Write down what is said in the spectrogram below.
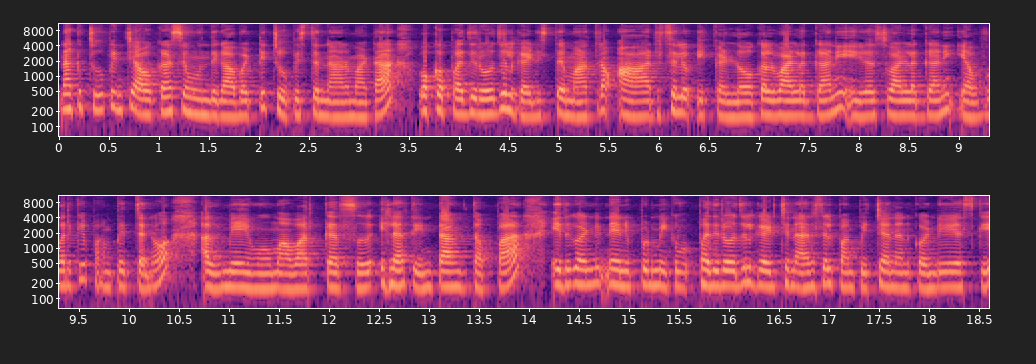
నాకు చూపించే అవకాశం ఉంది కాబట్టి చూపిస్తున్నాను అనమాట ఒక పది రోజులు గడిస్తే మాత్రం ఆ అరిసెలు ఇక్కడ లోకల్ వాళ్ళకి కానీ యుఎస్ వాళ్ళకి కానీ ఎవరికి పంపించను. అవి మేము మా వర్కర్స్ ఇలా తింటాం తప్ప ఇదిగోండి నేను ఇప్పుడు మీకు పది రోజులు గడిచిన అరిసెలు పంపించాను అనుకోండి ఎస్కి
